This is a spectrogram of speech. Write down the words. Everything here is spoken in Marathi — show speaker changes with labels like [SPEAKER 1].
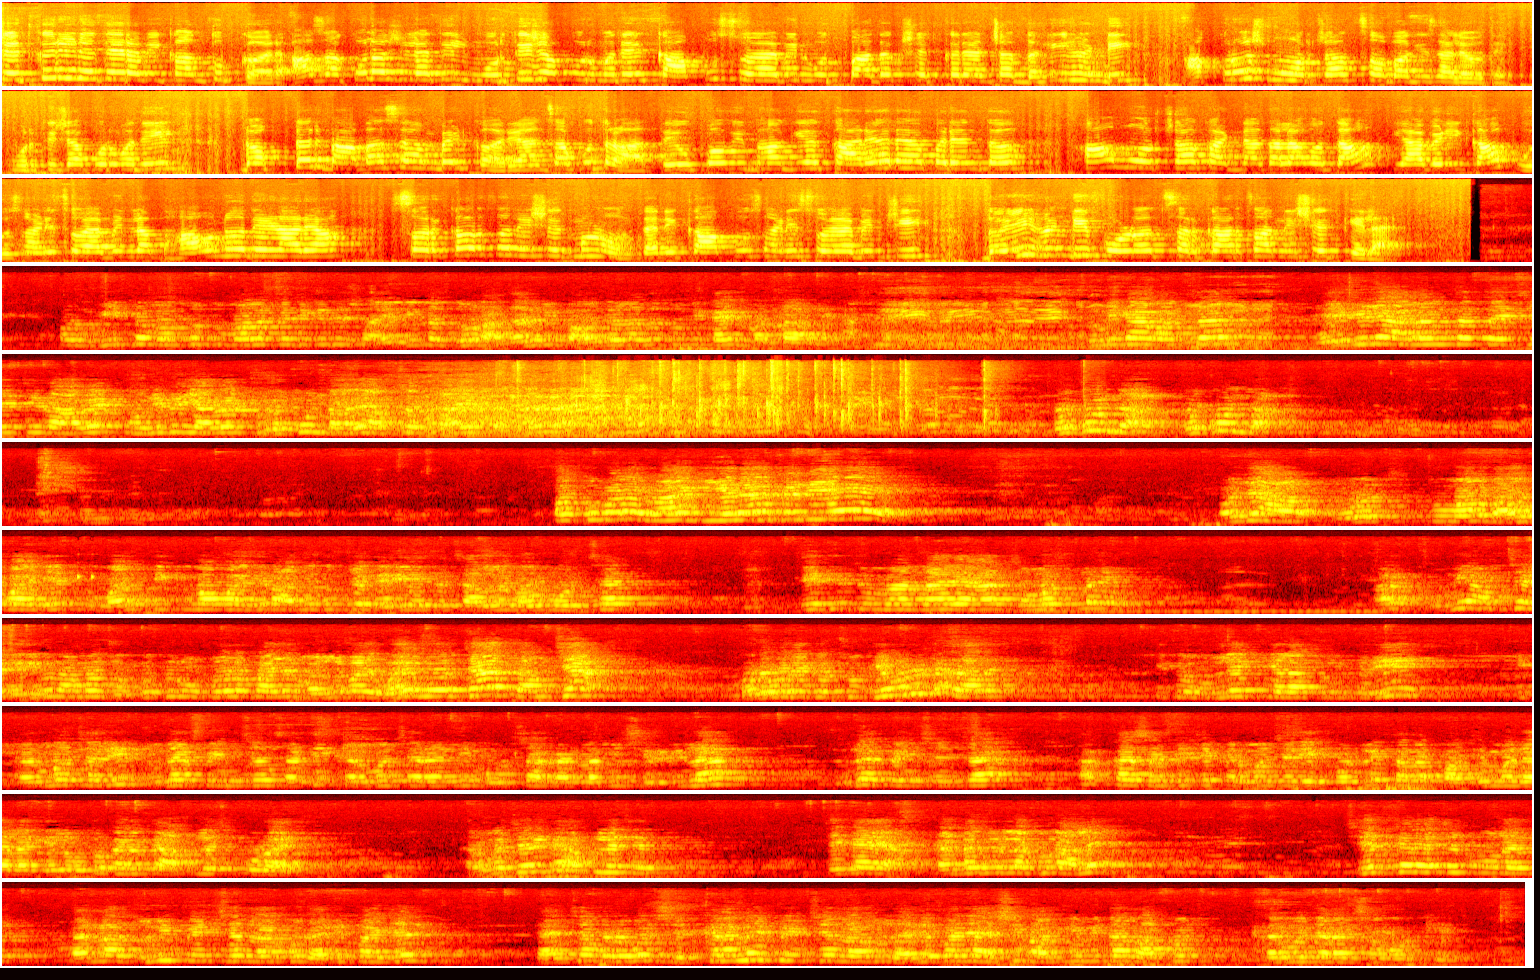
[SPEAKER 1] शेतकरी नेते रविकांत तुपकर आज अकोला जिल्ह्यातील मूर्तिजापूरमध्ये कापूस सोयाबीन उत्पादक शेतकऱ्यांच्या दहीहंडी आक्रोश मोर्चात सहभागी झाले होते. मूर्तिजापूरमधील डॉक्टर बाबासाहेब आंबेडकर यांचा पुतळा ते उपविभागीय कार्यालयापर्यंत हा मोर्चा काढण्यात आला होता. यावेळी कापूस आणि सोयाबीनला भाव न देणाऱ्या सरकारचा निषेध म्हणून त्यांनी कापूस आणि सोयाबीनची दहीहंडी फोडत सरकारचा निषेध केलाय.
[SPEAKER 2] पण मी तर म्हणतो तुम्हाला कधी कधी सोयाबीनला दोन हजार मी भाव दिला तर तुम्ही काहीच म्हणणार नाही. तुम्ही काय म्हणता? वेगळे आनंद पैशाची नावे कोणी बी यावे ठोकून जावे आमचं काय? ठोकून जा ठोकून जा पण तुम्हाला राग येणार कधी आहे? म्हणजे तुम्हाला भाव पाहिजे तुम्हाला पिकमा पाहिजे आम्ही तुमच्या घरी यायचं. चाललं भाऊ मोर्चात. ते तुम्हाला नाही आज जमत नाही. तुम्ही आमच्या घरी येऊन आम्हाला झोपतून उठवलं पाहिजे म्हणलं पाहिजे वय मोर्चात आमच्या बरोबर आहे का चूक घेऊन का झालं? तिथे उल्लेख केला कुणीतरी की कर्मचारी जुन्या पेन्शनसाठी कर्मचाऱ्यांनी मोर्चा काढला. मी शिर्डीला जुन्या पेन्शनच्या हक्कासाठी जे कर्मचारी एकवटले त्यांना पाठिंबा द्यायला गेलो होतो कारण ते आपलेच पुढं आहेत. कर्मचारी ते आपलेच आहेत? ते काय कांडावीर लागून आले? शेतकऱ्याचे मुलं आहेत. त्यांना जुनी पेन्शन लागू झाली पाहिजे. त्यांच्याबरोबर शेतकऱ्यांनाही पेन्शन लागू झाले पाहिजे अशी मागणी मी त्या लाखो कर्मचाऱ्यांसमोर केली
